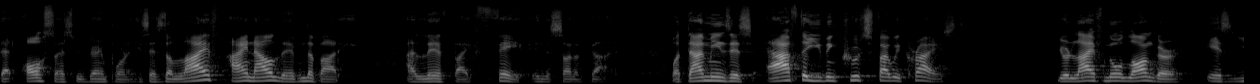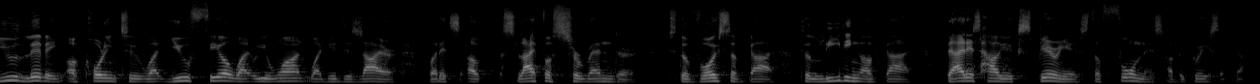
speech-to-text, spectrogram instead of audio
that also has to be very important. It says, The life I now live in the body, I live by faith in the Son of God. What that means is, after you've been crucified with Christ, your life no longer is you living according to what you feel, what you want, what you desire, but it's a life of surrender to the voice of God, to leading of God. That is how you experience the fullness of the grace of God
